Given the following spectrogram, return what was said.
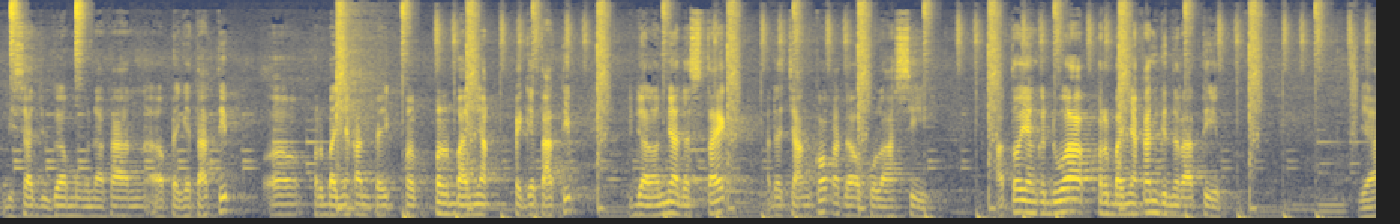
Bisa juga menggunakan uh, vegetatif uh, perbanyakan pe, per, perbanyak vegetatif. Di dalamnya ada stek, ada cangkok, ada okulasi. Atau yang kedua perbanyakan generatif. Ya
